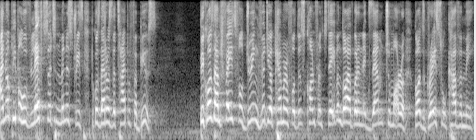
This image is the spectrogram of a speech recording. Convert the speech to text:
I know people who've left certain ministries because that was the type of abuse. Because I'm faithful doing video camera for this conference today, even though I've got an exam tomorrow, God's grace will cover me.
